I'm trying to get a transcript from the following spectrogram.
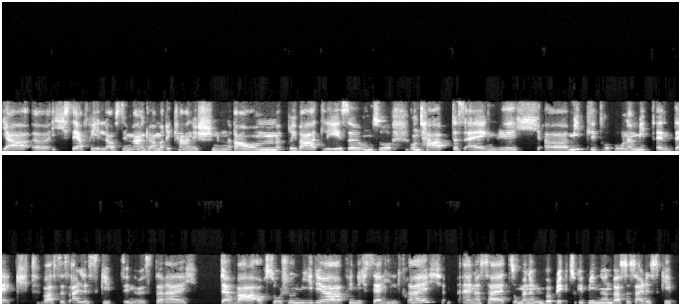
ja äh, ich sehr viel aus dem angloamerikanischen Raum privat lese und so und habe das eigentlich äh, mit Litrobona mitentdeckt, was es alles gibt in Österreich da war auch Social Media, finde ich, sehr hilfreich. Einerseits, um einen Überblick zu gewinnen, was es alles gibt,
